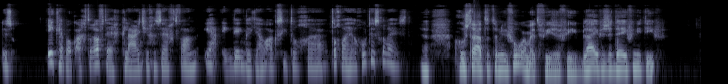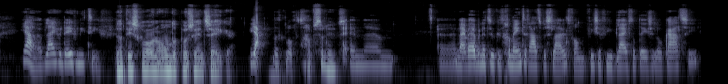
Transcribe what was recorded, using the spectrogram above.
Dus ik heb ook achteraf tegen Klaartje gezegd van, ja, ik denk dat jouw actie toch, uh, toch wel heel goed is geweest. Ja. Hoe staat het er nu voor met vis-à-vis? Blijven ze definitief? Ja, we blijven definitief. Dat is gewoon 100% zeker? Ja, dat klopt. Absoluut. En um, uh, nou, we hebben natuurlijk het gemeenteraadsbesluit van vis-à-vis blijft op deze locatie.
